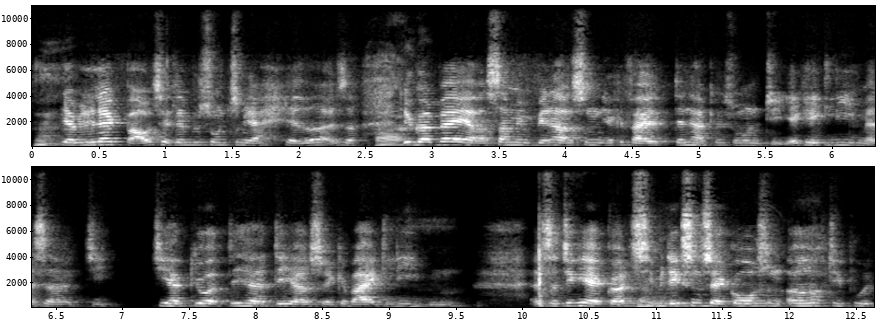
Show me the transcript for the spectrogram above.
Mm. Jeg vil heller ikke bagtale den person, som jeg hader. Altså, Nej. det kan godt være, at jeg var sammen med mine venner, og sådan, jeg kan faktisk, den her person, de, jeg kan ikke lide dem, altså, de, de har gjort det her, det her, så jeg kan bare ikke lide Mm. mm. dem. Altså, det kan jeg godt sige, Mm. men det er ikke sådan, at jeg går sådan, åh, de burde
